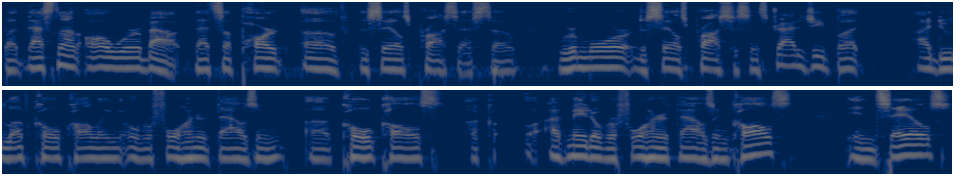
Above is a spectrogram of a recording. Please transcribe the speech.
But that's not all we're about. That's a part of the sales process. So we're more the sales process and strategy, but I do love cold calling. Over 400,000 uh, cold calls. Uh, I've made over 400,000 calls in sales.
